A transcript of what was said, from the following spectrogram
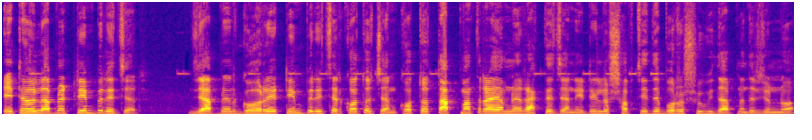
এটা হলো আপনার টেম্পারেচার যে আপনার ঘরে টেম্পারেচার কত চান, কত তাপমাত্রায় আপনি রাখতে চান, এটা হলো সবচেয়ে বড় সুবিধা আপনাদের জন্য।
